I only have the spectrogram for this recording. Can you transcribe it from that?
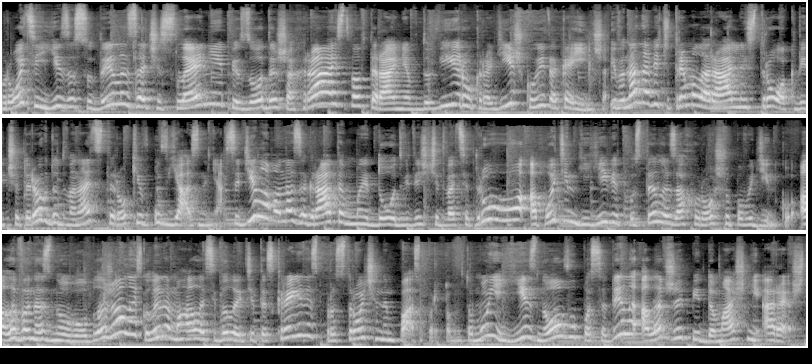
році її засудили за численні епізоди шахрайства, втирання в довіру, крадіжку і таке інше. І вона навіть отримала реальний строк від 4 до 12 років ув'язнення. Сиділа вона за ґратами до 2022-го, а потім її відпустили за хорошу поведінку. Але вона знову облажалась, коли намагалась вилетіти з країни з простроченим паспортом. Тому її знову посадили, але вже під домашній арешт.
